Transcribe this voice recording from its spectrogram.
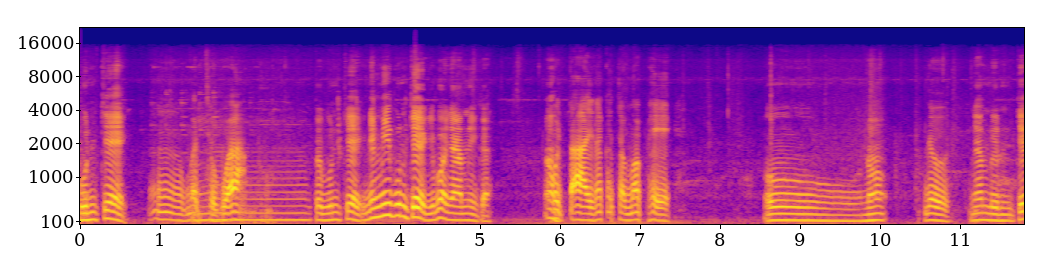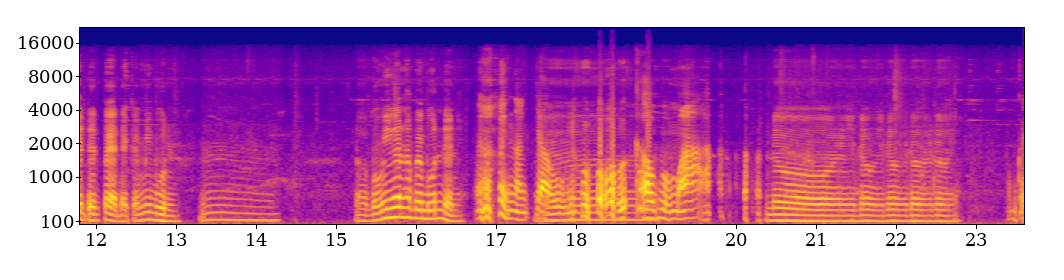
บุญแจกเออบัดสว่างอืมไปบุญแจกยังมีบุญแจกอยู่บ่ยามนี่กะเอ้าคนตายนะก็จะมาเพโอ้เนาะเด้อยามเดือนเจ็ดเดือนแปดเด็กก็มีบุญอืมเออบ่มีเงินเอาไปบุญเดี๋ยวนี้นางเจ้าอยู่เออเขาบ่มา โดยโดยโดยโดยโดยผมก็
